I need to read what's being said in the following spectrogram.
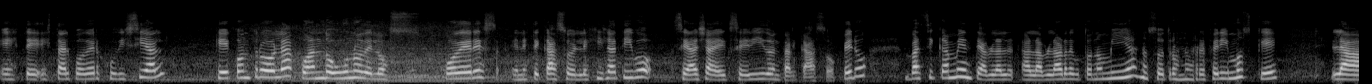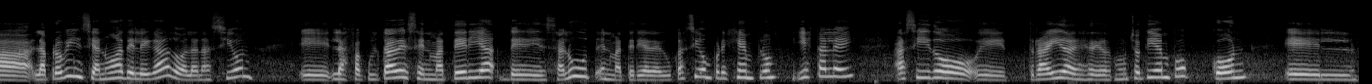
este, está el Poder Judicial, que controla cuando uno de los poderes, en este caso el legislativo, se haya excedido en tal caso. Pero básicamente al hablar de autonomía nosotros nos referimos que la, provincia no ha delegado a la nación eh, las facultades en materia de salud, en materia de educación, por ejemplo, y esta ley ha sido eh, traída desde mucho tiempo con el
